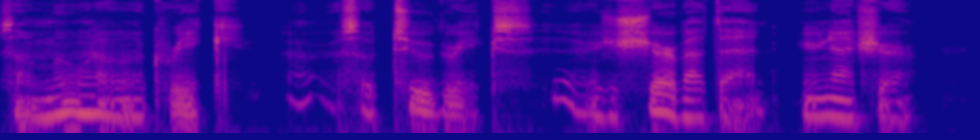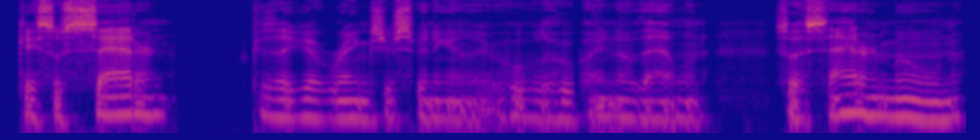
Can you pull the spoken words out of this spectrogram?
so moon of a Greek. So two Greeks. Are you sure about that? You're not sure. Okay, so Saturn, because you have rings, you're spinning in a hula hoop. I know that one. So a Saturn moon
